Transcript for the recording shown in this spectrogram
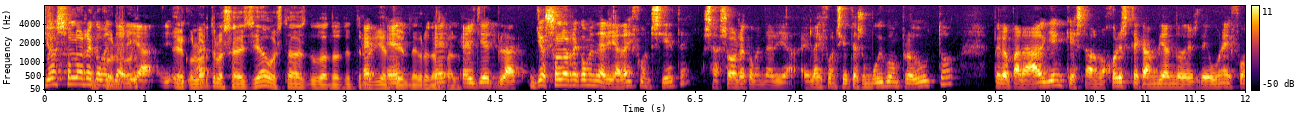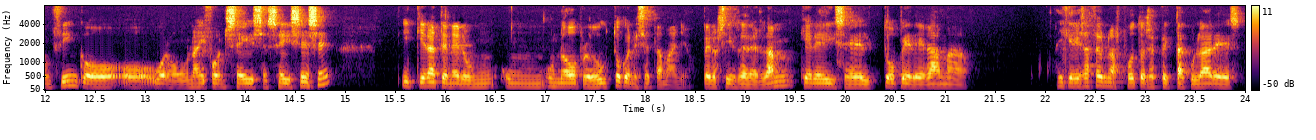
Yo solo recomendaría. ¿El color, te lo sabes ya o estás dudando entre el brillante y el negro normal? El, Jet Black. Yo solo recomendaría el iPhone 7, o sea, solo recomendaría. El iPhone 7 es un muy buen producto, pero para alguien que a lo mejor esté cambiando desde un iPhone 5 o, o bueno, un iPhone 6, 6S y quiera tener un, nuevo producto con ese tamaño. Pero si de verdad queréis el tope de gama y queréis hacer unas fotos espectaculares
